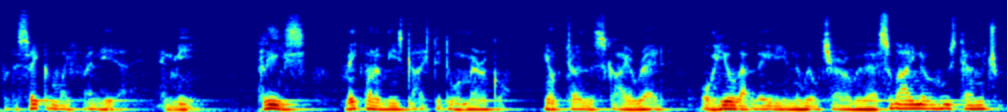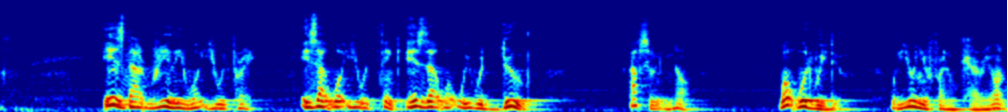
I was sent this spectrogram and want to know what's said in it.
for the sake of my friend here and me, please make one of these guys to do a miracle. You know, turn the sky red or heal that lady in the wheelchair over there so I know who's telling the truth. Is that really what you would pray? Is that what you would think? Is that what we would do? Absolutely not. What would we do? Well, you and your friend will carry on.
